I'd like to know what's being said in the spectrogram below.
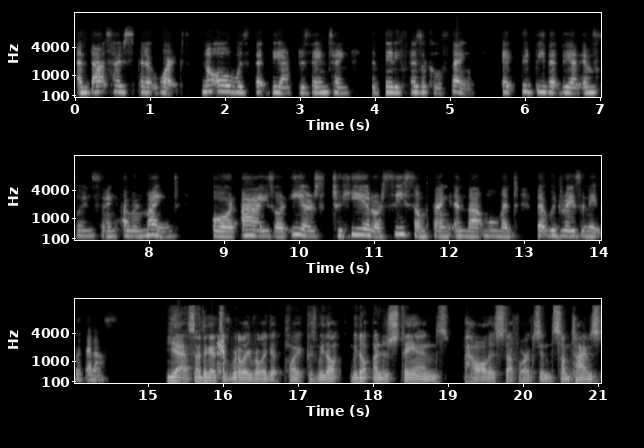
And that's how spirit works. Not always that they are presenting the very physical thing. It could be that they are influencing our mind or eyes or ears to hear or see something in that moment that would resonate within us. Yes, I think that's a really, really good point because we don't we don't understand how all this stuff works, and sometimes,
